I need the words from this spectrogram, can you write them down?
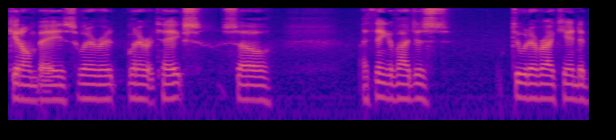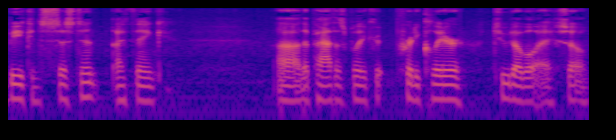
get on base, whatever it whatever it takes. So I think if I just do whatever I can to be consistent, I think uh, the path is pretty pretty clear to Double A. So.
